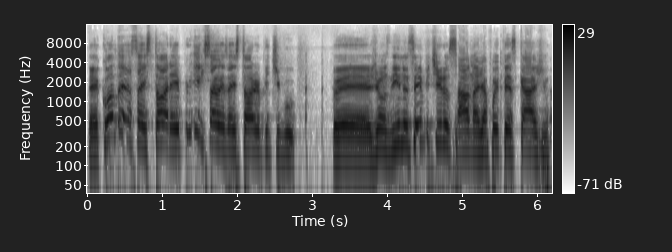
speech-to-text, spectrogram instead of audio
É, conta essa história aí. Por que, que saiu essa história do Pitbull? É, Josino sempre tira o sal, nós já foi pescar junto.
